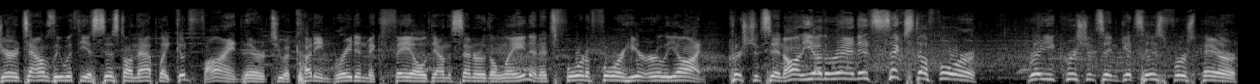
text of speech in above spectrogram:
Jared Townsley with the assist on that play. Good find there to a cutting Braden McPhail down the center of the lane, and it's four to four here early on. Christensen on the other end. It's six to four. Brady Christensen gets his first pair.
